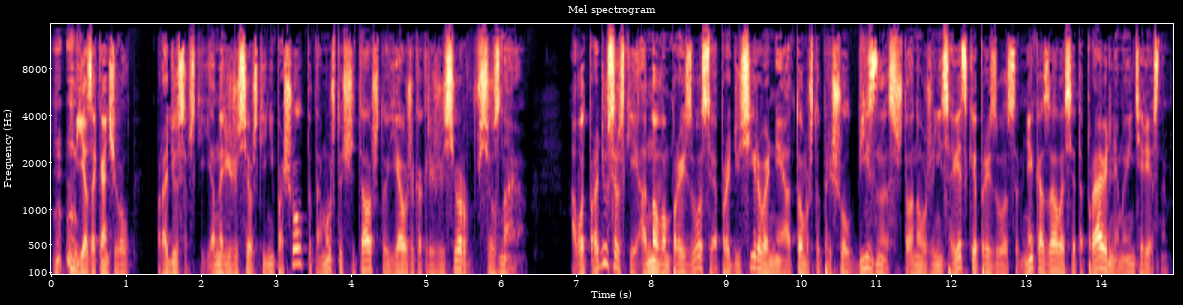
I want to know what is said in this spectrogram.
я заканчивал продюсерский. Я на режиссерский не пошел, потому что считал, что я уже как режиссер все знаю. А вот продюсерский о новом производстве, о продюсировании, о том, что пришел бизнес, что оно уже не советское производство, мне казалось это правильным и интересным.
